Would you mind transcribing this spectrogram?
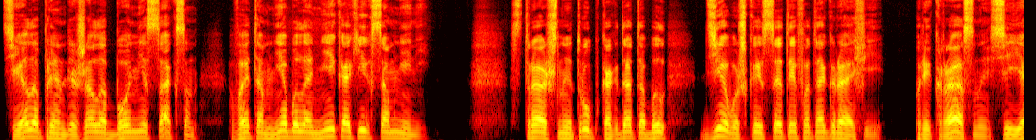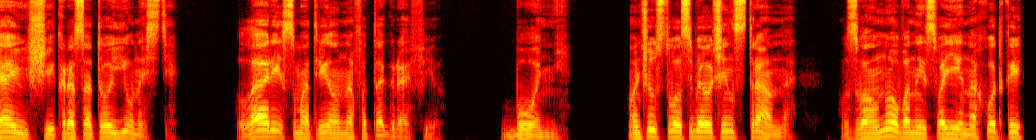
Тело принадлежало Бонни Саксон, в этом не было никаких сомнений. Страшный труп когда-то был девушкой с этой фотографией, прекрасной, сияющей красотой юности. Ларри смотрел на фотографию. Бонни. Он чувствовал себя очень странно, взволнованный своей находкой,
